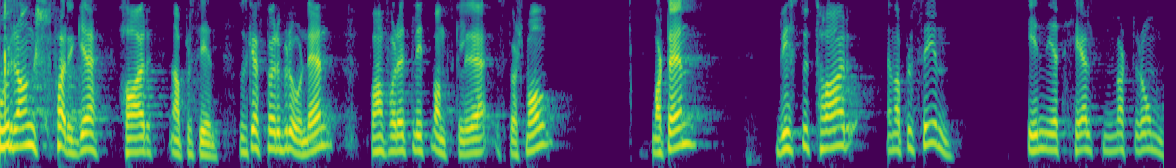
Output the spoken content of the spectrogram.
Oransje farge har en appelsin. Så skal jeg spørre broren din, for han får et litt vanskeligere spørsmål. Martin, hvis du tar en appelsin inn i et helt mørkt rom,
